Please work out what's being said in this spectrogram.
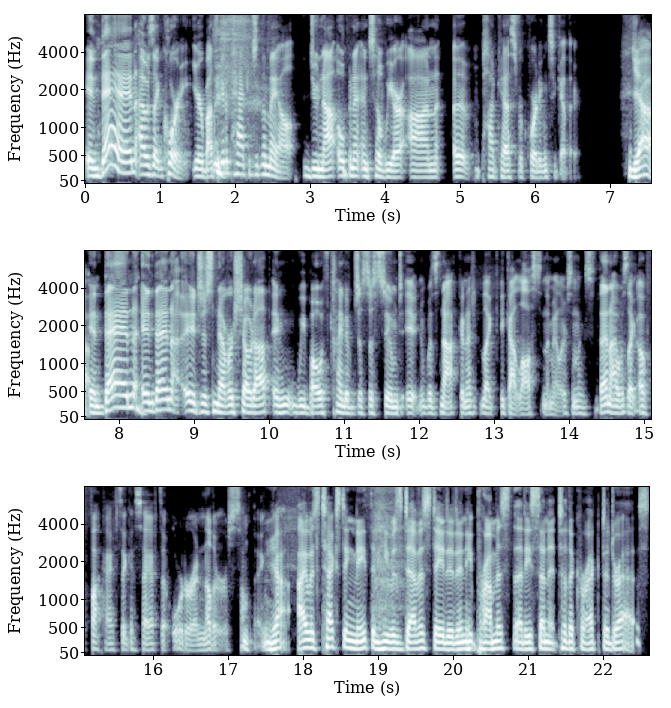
And then I was like, Corey, you're about to get a package in the mail. Do not open it until we are on a podcast recording together. Yeah. And then and then it just never showed up, and we both kind of just assumed it was not gonna like it got lost in the mail or something. So then I was like, oh fuck, I have to I guess I have to order another or something. Yeah. I was texting Nathan. He was devastated and he promised that he sent it to the correct address.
